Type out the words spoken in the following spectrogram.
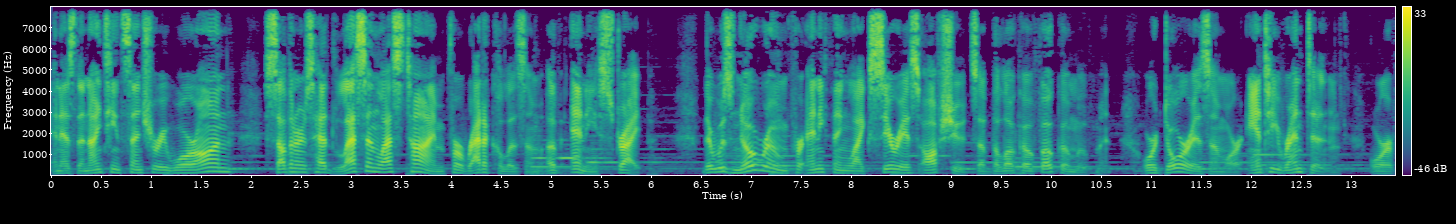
And as the 19th century wore on, Southerners had less and less time for radicalism of any stripe. There was no room for anything like serious offshoots of the Locofoco movement, or Dorrism, or anti renting, or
